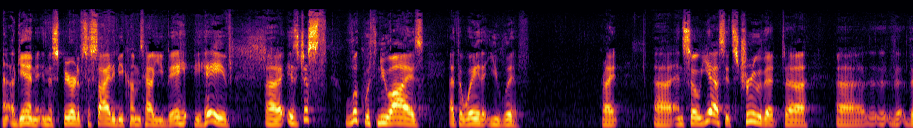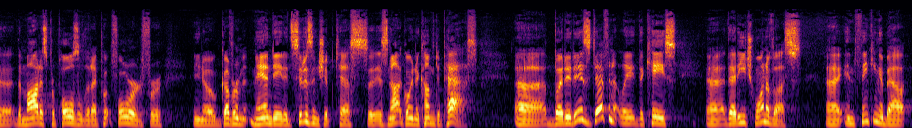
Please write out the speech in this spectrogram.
again, in the spirit of society becomes how you be- behave, uh, is just look with new eyes at the way that you live, right? and so, yes, it's true that the, the, the, modest proposal that I put forward for you know, government mandated citizenship tests is not going to come to pass. but it is definitely the case that each one of us, in thinking about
